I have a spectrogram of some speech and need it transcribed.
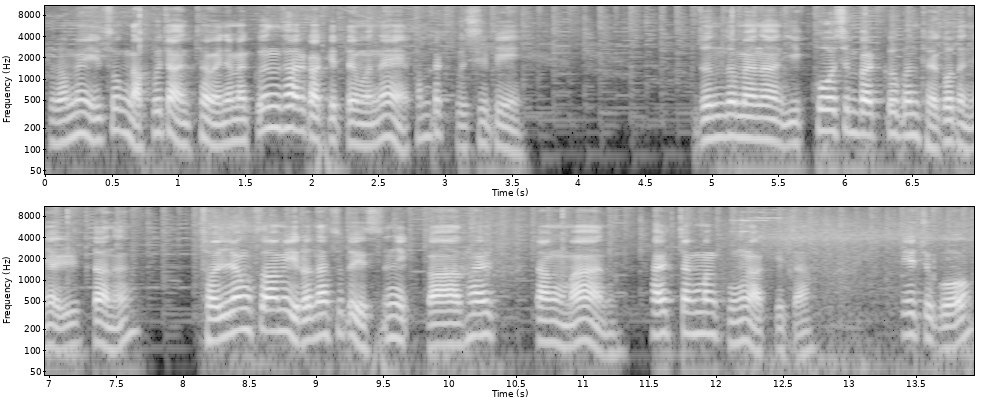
그러면 이속 나쁘지 않죠. 왜냐면 끈살 갔기 때문에 392. 이 정도면은 이코어 신발급은 되거든요. 일단은. 전령 싸움이 일어날 수도 있으니까 살짝만, 살짝만 궁을 아끼자. 피해주고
